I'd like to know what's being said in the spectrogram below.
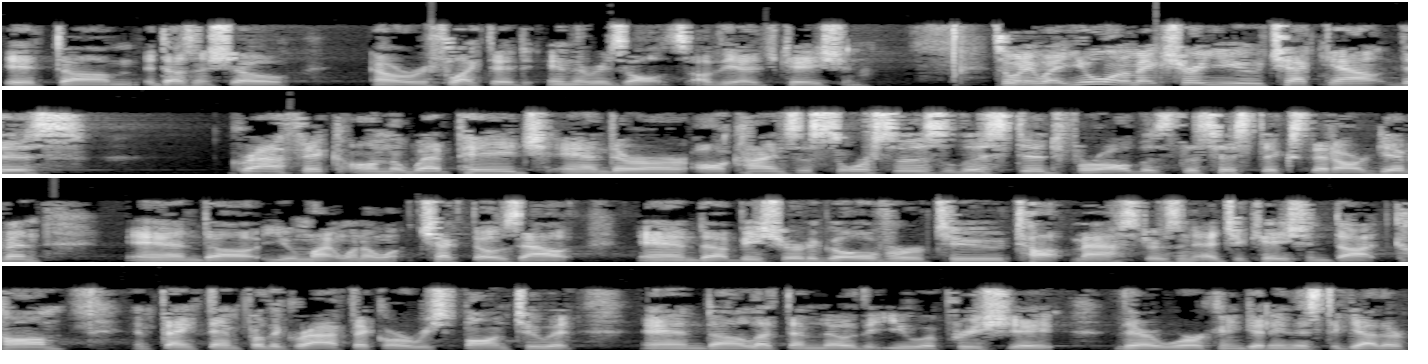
it, um, it doesn't show are reflected in the results of the education. So anyway, you want to make sure you check out this graphic on the web page and there are all kinds of sources listed for all the statistics that are given and uh, you might want to check those out. And uh, be sure to go over to topmastersineducation.com and thank them for the graphic or respond to it and uh, let them know that you appreciate their work in getting this together.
